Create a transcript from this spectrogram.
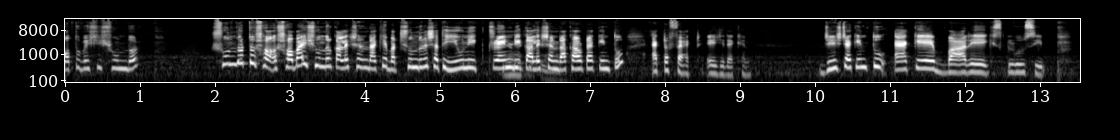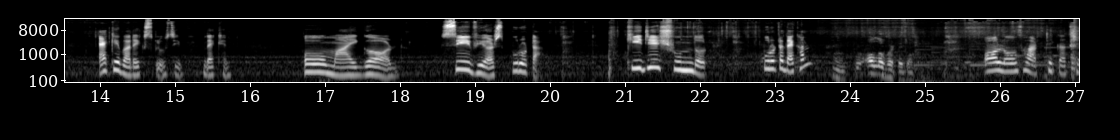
কত বেশি সুন্দর। সুন্দর তো সবাই সুন্দর কালেকশন রাখে বাট সুন্দরের সাথে ইউনিক ট্রেন্ডি কালেকশন রাখাটা কিন্তু একটা ফ্যাক্ট এই যে দেখেন জিনিসটা কিন্তু একেবারে এক্সক্লুসিভ একেবারে এক্সক্লুসিভ দেখেন। ও মাই গড সি ভিউয়ার্স পুরোটা। কি যে সুন্দর। পুরোটা দেখান। অল ওভার অল ওভার ঠিক আছে।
